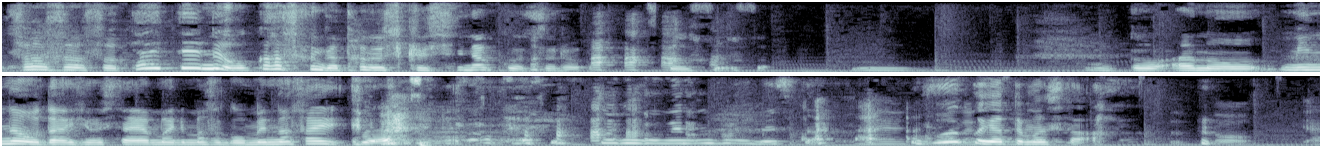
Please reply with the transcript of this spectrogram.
そうそうそう。大抵ね、お母さんが楽しくしなくする。そうそうそううん。本当あの、みんなを代表して謝ります。ごめんなさい。本当にごめんなさいでした。ねずっとやってました。ずっといや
